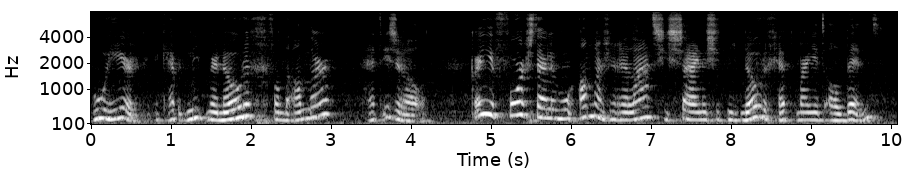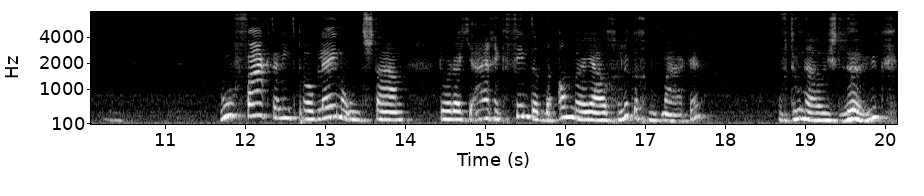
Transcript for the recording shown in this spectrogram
Hoe heerlijk. Ik heb het niet meer nodig van de ander. Het is er al. Kan je je voorstellen hoe anders relaties zijn als je het niet nodig hebt, maar je het al bent? Hoe vaak er niet problemen ontstaan doordat je eigenlijk vindt dat de ander jou gelukkig moet maken? Of doe nou eens leuk.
